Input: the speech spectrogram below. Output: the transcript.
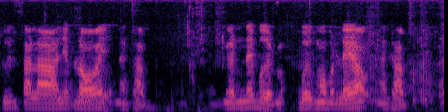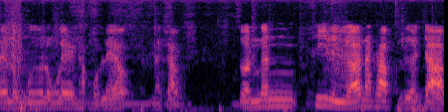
พื้นศาลาเรียบร้อยนะครับ เงินได้เบิกเบิกมาหมดแล้วนะครับ ได้ลงมือลงแรงทำหมดแล้วนะครับ ส่วนเงินที่เหลือนะครับ เหลือจาก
